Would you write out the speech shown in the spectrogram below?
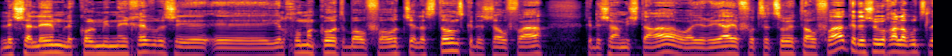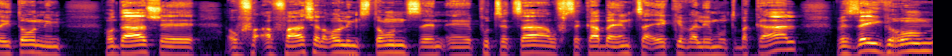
לשלם לכל מיני חבר'ה שילכו מכות בהופעות של הסטונס כדי שההופעה, כדי שהמשטרה או העירייה יפוצצו את ההופעה, כדי שהוא יוכל לרוץ לעיתון עם הודעה שההופעה של רולינג סטונס אה, פוצצה, הופסקה באמצע עקב אלימות בקהל, וזה יגרום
